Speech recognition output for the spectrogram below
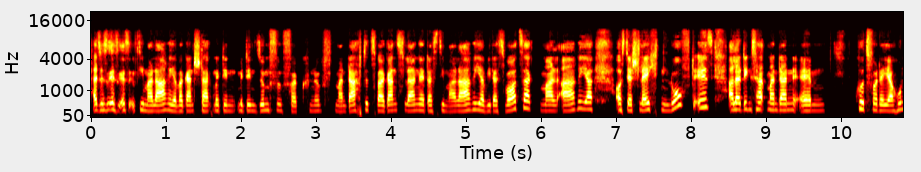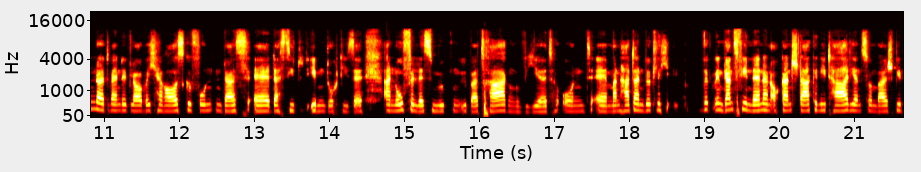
also es, es, es, die Malaria war ganz stark mit den, mit den Sümpfen verknüpft. Man dachte zwar ganz lange, dass die Malaria, wie das Wort sagt, Malaria aus der schlechten Luft ist. Allerdings hat man dann ähm, kurz vor der Jahrhundertwende, glaube ich, herausgefunden, dass, äh, dass sie eben durch diese Anopheles-Mücken übertragen wird. Und äh, man hat dann wirklich in ganz vielen Ländern, auch ganz stark in Italien zum Beispiel,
